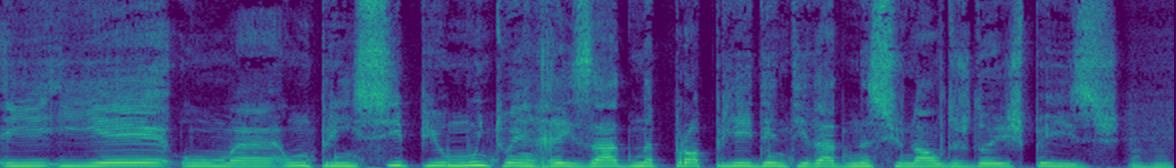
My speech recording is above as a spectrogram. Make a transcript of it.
e, e, é uma, um princípio muito enraizado na própria identidade nacional dos dois países. Uhum.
